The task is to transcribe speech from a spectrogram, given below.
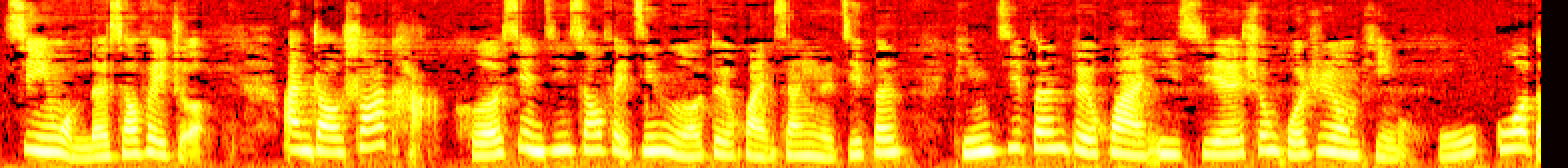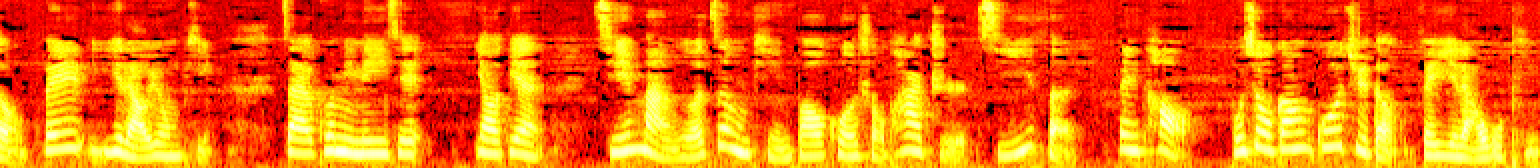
吸引我们的消费者，按照刷卡和现金消费金额兑换相应的积分，凭积分兑换一些生活日用品、壶锅等非医疗用品。在昆明的一些药店，其满额赠品包括手帕纸、洗衣粉、被套、不锈钢锅具等非医疗物品。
